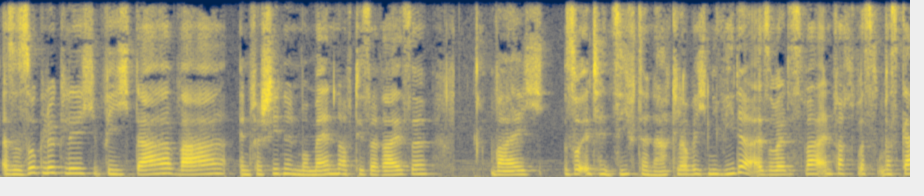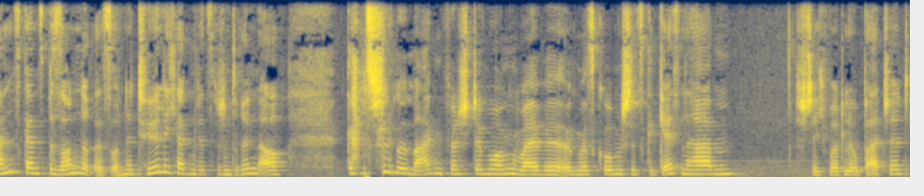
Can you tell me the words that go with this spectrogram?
Also so glücklich, wie ich da war in verschiedenen Momenten auf dieser Reise, war ich so intensiv danach, glaube ich, nie wieder. Also, weil das war einfach was, was ganz, ganz Besonderes. Und natürlich hatten wir zwischendrin auch ganz schlimme Magenverstimmungen, weil wir irgendwas Komisches gegessen haben. Stichwort Low Budget.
